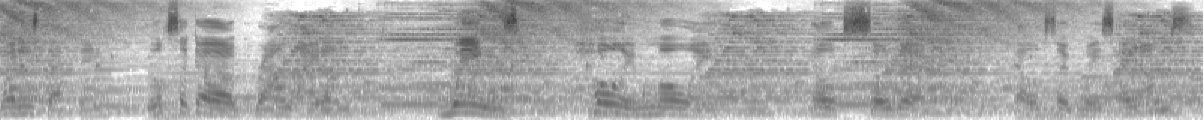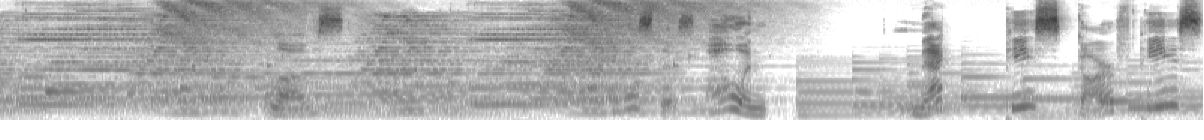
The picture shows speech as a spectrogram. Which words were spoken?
What is that thing? looks like a ground item. Wings. Holy moly. That looks so good. That looks like waste items. Gloves. What is this? Oh, a neck piece? Scarf piece?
